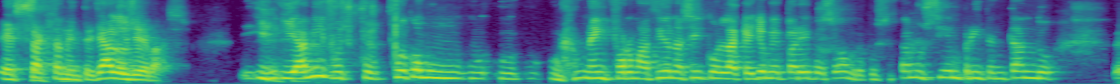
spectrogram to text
Exactamente, ya lo llevas. Y, a mí fue, fue, como una información así con la que yo me paré y pues hombre, pues estamos siempre intentando eh,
